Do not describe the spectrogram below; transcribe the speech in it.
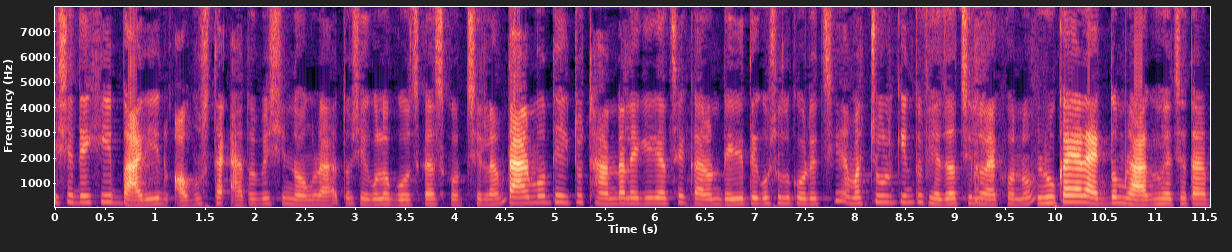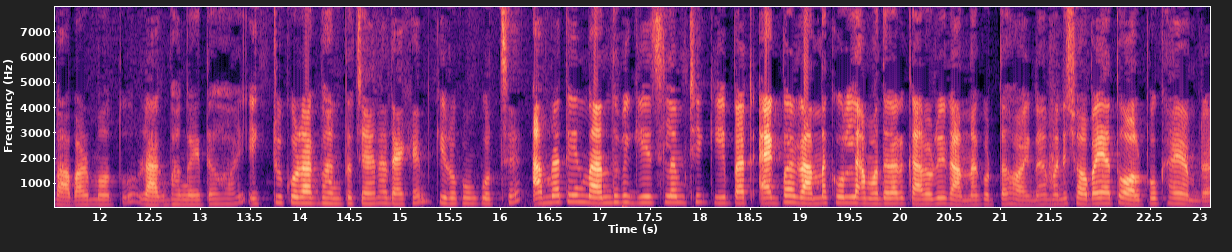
এসে দেখি বাড়ির অবস্থা এত বেশি নোংরা, তো সেগুলো গোছ গাছ করছিলাম। তার মধ্যে একটু ঠান্ডা লেগে গেছে কারণ দেরিতে গোসল করেছি। আমার চুল কিন্তু ভেজা ছিল এখনও। রুকায়ার একদম রাগ হয়েছে তার বাবার মতো, রাগ ভাঙাইতে হয়। একটুকু রাগ ভাঙতে চায় না, দেখেন কীরকম করছে। আমরা তিন বান্ধবী গিয়েছিলাম ঠিকই বাট একবার রান্না করলে আমাদের আর কারোরই রান্না করতে হয় না। মানে সবাই এত অল্প খাই আমরা।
